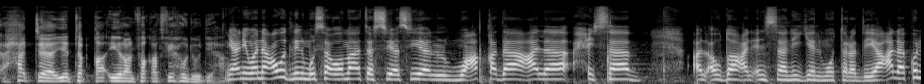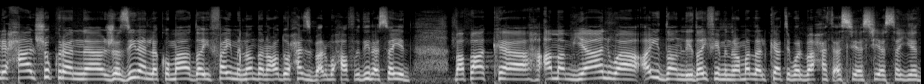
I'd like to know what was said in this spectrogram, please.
حتى تبقى إيران فقط في حدودها. يعني ونعود للمساومات السياسية المعقدة على حساب الأوضاع الإنسانية المتردية، على كل حال شكرا جزيلا لكما ضيفي من لندن عضو حزب المحافظين السيد باباك أماميان وأيضا لضيفي من رام الله الكاتب والباحث السياسي السيد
